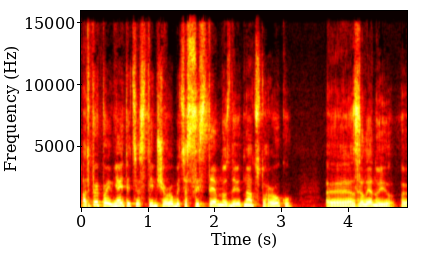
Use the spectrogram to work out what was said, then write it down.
А тепер порівняйте це з тим, що робиться системно з 19-го року зеленою. Е, Я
